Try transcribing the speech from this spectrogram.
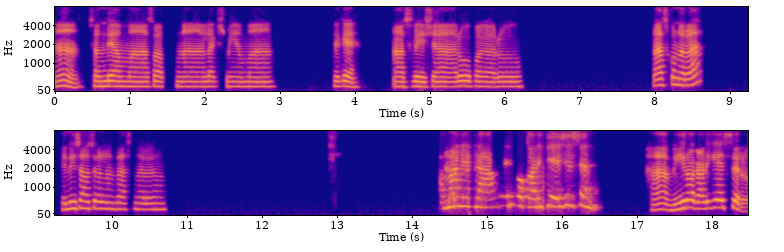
ఆ సంధ్య అమ్మ స్వప్న లక్ష్మి అమ్మ ఓకే. ఆశ్లేష రూప గారు. రాసుకున్నారా? ఎన్ని సంవత్సరాల నుండి రాస్తున్నారు? అమ్మా నేను ఆల్రెడీ ఒక అడిగి వేసేసాను. హా, మీరు ఒక అడిగి వేస్తారు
